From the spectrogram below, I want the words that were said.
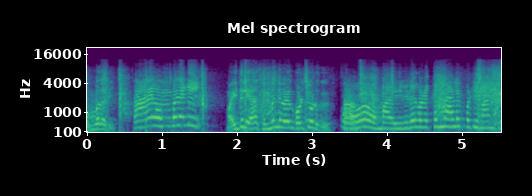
ഒമ്പതടി സാറേ ഒമ്പതടി മൈഥിലി ആ സിമന്റ് വേഗം കുഴച്ചു കൊടുക്ക് ഓ മയിലിടെ കുഴക്കുന്ന ആളെ പൊട്ടി മാറ്റി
